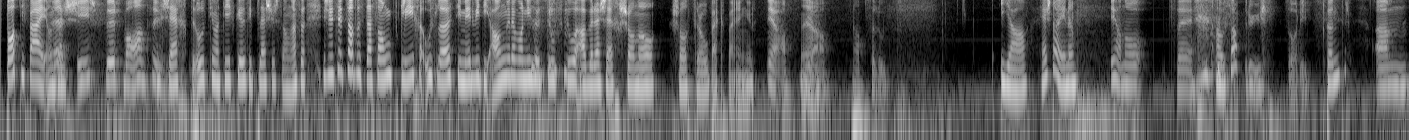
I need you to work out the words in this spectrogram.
Spotify. Und Es ist ist der Wahnsinn. das ist echt der ultimativ Guilty Pleasure Song. Also ist jetzt nicht so, dass der Song das gleiche auslöst in mir wie die anderen, die ich heute drauf tue, aber er ist echt schon noch schon Throwback-Banger. ja, Ja. ja, absolut. Ja, hast du noch einen? Ich habe noch zwei, Also, drei, sorry. gönnt ihr? Ähm,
